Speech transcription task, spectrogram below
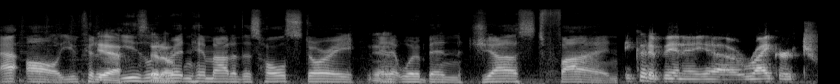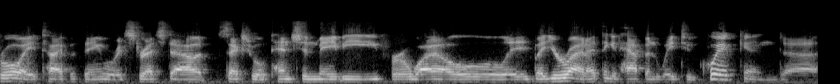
at all. You could have Yeah, easily ditto. written him out of this whole story, Yeah. and it would have been just fine. it could have been a uh, Riker Troi type of thing where it stretched out sexual tension maybe for a while. But you're right. I think it happened way too quick, and uh,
